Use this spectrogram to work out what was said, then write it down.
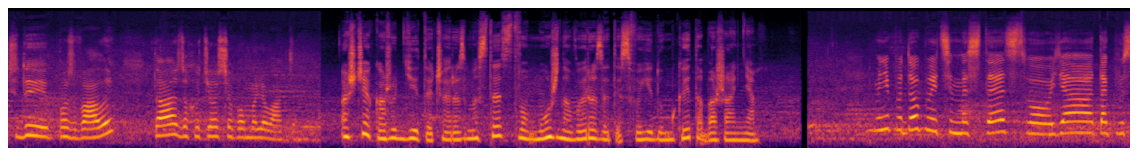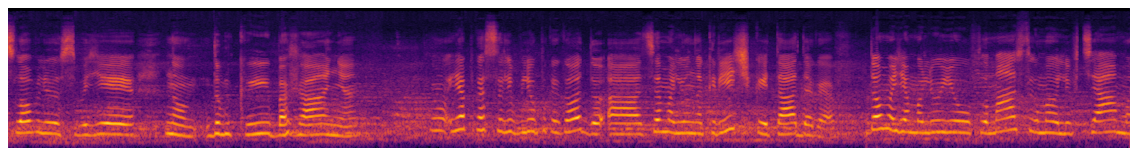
сюди позвали та захотілося помалювати. А ще кажуть діти, через мистецтво можна виразити свої думки та бажання. Мені подобається мистецтво. Я так висловлюю свої ну, думки, бажання. Я просто люблю природу, а це малюнок річки та дерев. Вдома я малюю фломастерами, олівцями.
